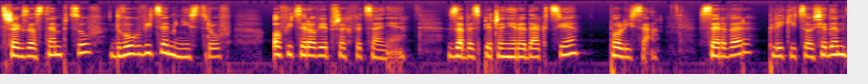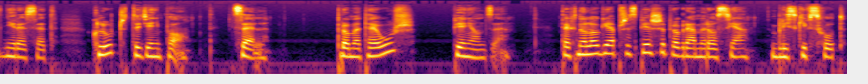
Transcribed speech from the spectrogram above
Trzech zastępców, dwóch wiceministrów, oficerowie przechwycenie. Zabezpieczenie redakcje, polisa. Serwer, pliki co 7 dni reset. Klucz tydzień po. Cel. Prometeusz, pieniądze. Technologia przyspieszy programy Rosja, Bliski Wschód,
